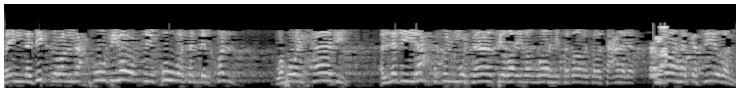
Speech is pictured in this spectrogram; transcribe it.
فإن ذكر المحبوب يعطي قوة للقلب وهو الحادي الذي يحدو المسافر إلى الله تبارك وتعالى. الله كثيرا.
